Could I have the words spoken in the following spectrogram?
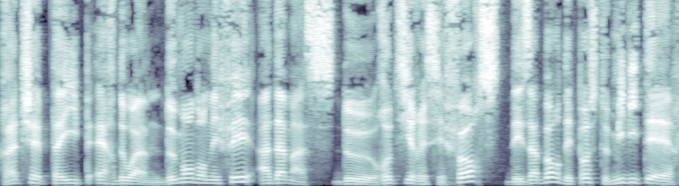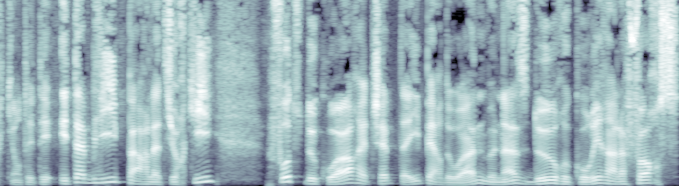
Recep Tayyip Erdogan demande en effet à Damas de retirer ses forces des abords des postes militaires qui ont été établis par la Turquie, faute de quoi Recep Tayyip Erdogan menace de recourir à la force.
